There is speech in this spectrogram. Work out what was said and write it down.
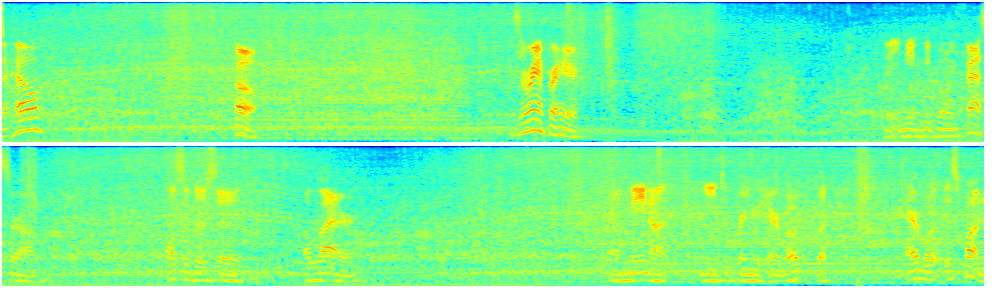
The hell? Oh. There's a ramp right here. That you need to be going faster on. Also, there's a, a ladder. I may not need to bring the airboat, but airboat is fun.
